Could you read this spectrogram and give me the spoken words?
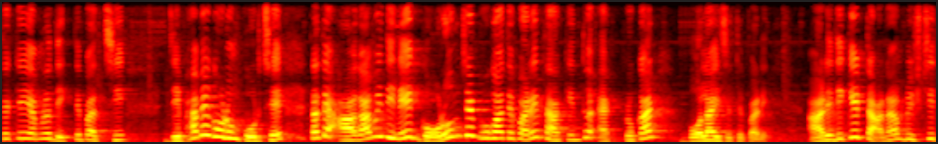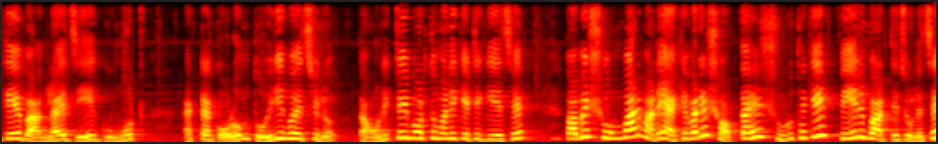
থেকেই আমরা দেখতে পাচ্ছি যেভাবে গরম পড়ছে, তাতে আগামী দিনে গরম যে ভোগাতে পারে তা কিন্তু এক প্রকার বলাই যেতে পারে। আর এদিকে টানা বৃষ্টিতে বাংলায় যে গুমোট একটা গরম তৈরি হয়েছিল, তা অনেকটাই বর্তমানে কেটে গিয়েছে। তবে সোমবার মানে একেবারে সপ্তাহের শুরু থেকেই ফের বাড়তে চলেছে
